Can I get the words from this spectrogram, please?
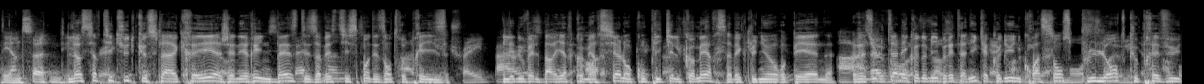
L'incertitude que cela a créée a généré une baisse des investissements des entreprises. Les nouvelles barrières commerciales ont compliqué le commerce avec l'Union européenne. Résultat, l'économie britannique a connu une croissance plus lente que prévu.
